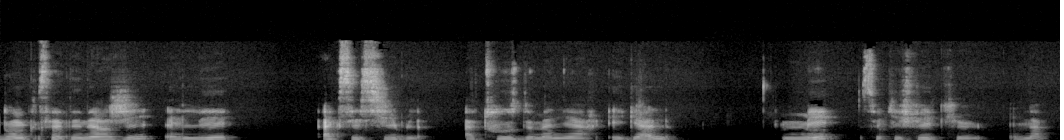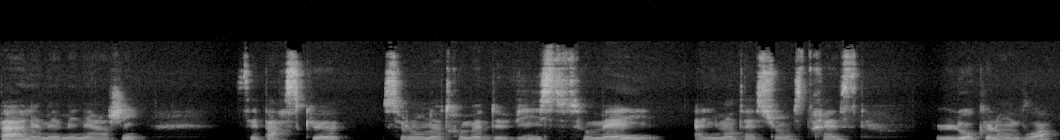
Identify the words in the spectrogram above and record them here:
Donc cette énergie, elle est accessible à tous de manière égale, mais ce qui fait qu'on n'a pas la même énergie, c'est parce que selon notre mode de vie, sommeil, alimentation, stress, l'eau que l'on boit,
